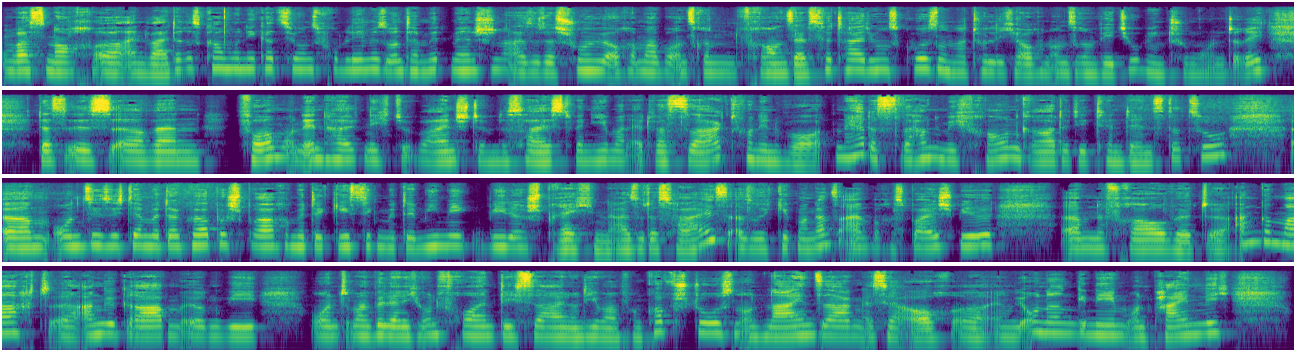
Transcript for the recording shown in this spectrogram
Und was noch äh, ein weiteres Kommunikationsproblem ist unter Mitmenschen, also das schulen wir auch immer bei unseren Frauen-Selbstverteidigungskursen und natürlich auch in unserem Wing Chun Unterricht. Das ist, äh, wenn Form und Inhalt nicht übereinstimmen. Das heißt, wenn jemand etwas sagt von den Worten her, das, da haben nämlich Frauen gerade die Tendenz dazu, ähm, und sie sich dann mit der Körpersprache, mit der Gestik, mit der Mimik widersprechen. Also das heißt, also ich gebe mal ein ganz einfaches Beispiel, ähm, eine Frau wird äh, angemacht, äh, angegraben irgendwie und man will ja nicht unfreundlich sein und jemand vom Kopf stoßen und Nein sagen ist ja auch äh, irgendwie unangenehm und peinlich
